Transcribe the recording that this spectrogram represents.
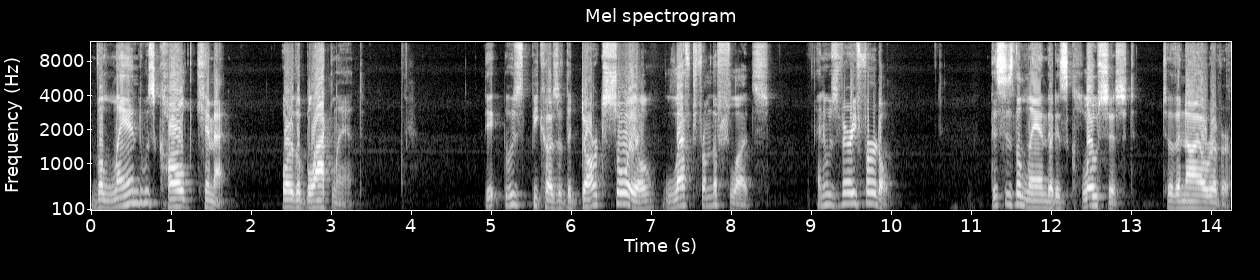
The land was called Kemet, or the Black Land. It was because of the dark soil left from the floods, and it was very fertile. This is the land that is closest to the Nile River.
